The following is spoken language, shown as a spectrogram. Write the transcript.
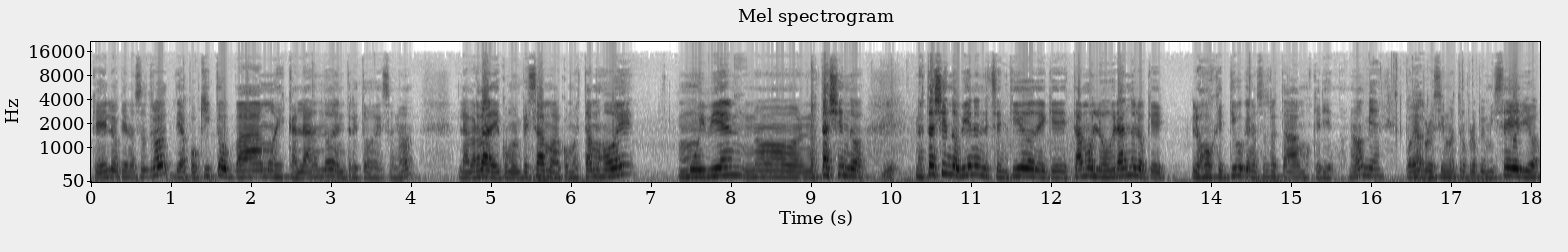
que es lo que nosotros de a poquito vamos escalando entre todo eso, ¿no? La verdad, de cómo empezamos a como estamos hoy, muy bien, no, no está yendo, Bien. no está yendo bien en el sentido de que estamos logrando lo que los objetivos que nosotros estábamos queriendo, ¿no? Bien. Poder Claro. producir nuestro propio micelio,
